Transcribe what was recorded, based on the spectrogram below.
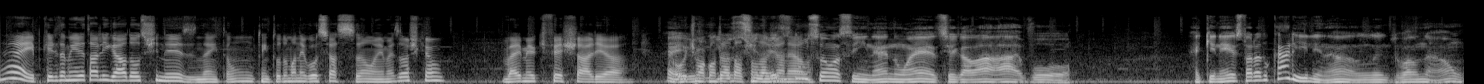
É, e porque ele também ele tá ligado aos chineses, né? Então tem toda uma negociação aí, mas eu acho que é, vai meio que fechar ali a, é, a última e, contratação da janela. não são assim, né? Não é chegar lá, ah, eu vou é que nem a história do Carilli, né? Fala, não,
